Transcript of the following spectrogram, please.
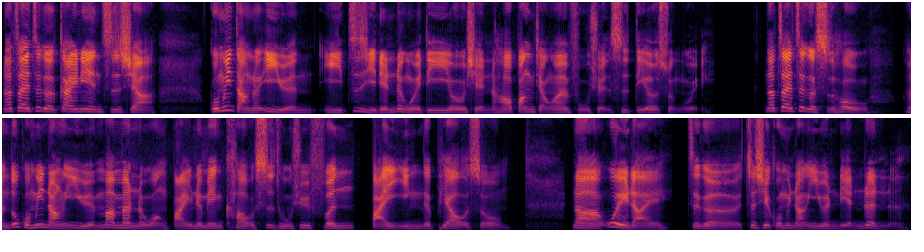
那在这个概念之下，国民党的议员以自己连任为第一优先，然后帮蒋万安辅选是第二顺位，那在这个时候，很多国民党议员慢慢的往白那边靠，试图去分白银的票的时候。那未来这个这些国民党议员连任了，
